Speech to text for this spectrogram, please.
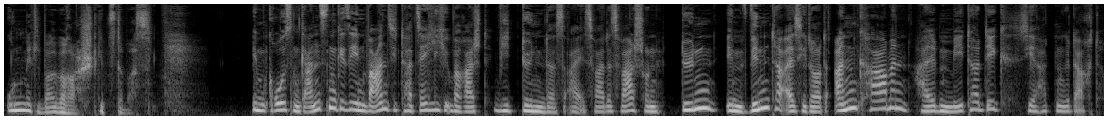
unmittelbar überrascht? Gibt es da was? Im Großen Ganzen gesehen waren sie tatsächlich überrascht, wie dünn das Eis war. Das war schon dünn im Winter, als sie dort ankamen, halben Meter dick. Sie hatten gedacht,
